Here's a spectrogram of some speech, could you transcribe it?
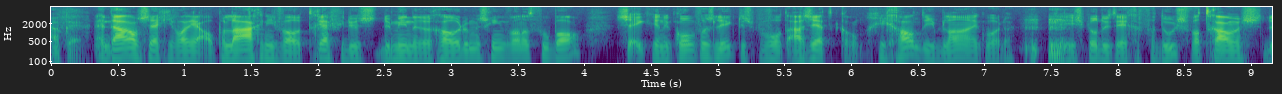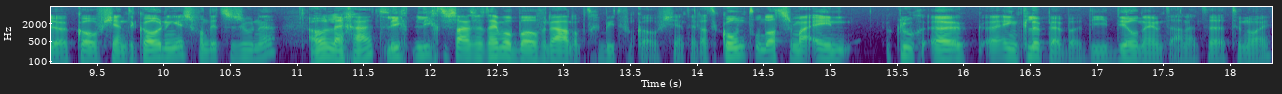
Oké. En daarom zeg je van ja, op een lager niveau tref je dus de mindere goden misschien van het voetbal. Zeker in de Conference League. Dus bijvoorbeeld AZ kan gigantisch belangrijk worden. je speelt nu tegen Vaduz, wat trouwens de coëfficiënte koning is van dit seizoen. Hè? Oh, leg uit. Liechtenstein staat helemaal bovenaan op het gebied van coëfficiënten. Dat komt omdat ze maar één, ploeg, eh, één club hebben die deelneemt aan het eh, toernooi.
